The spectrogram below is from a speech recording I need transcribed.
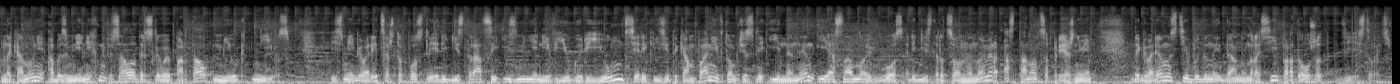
Накануне об изменениях написал отраслевой портал Milk News. В письме говорится, что после регистрации изменений в Югорию все реквизиты компании, в том числе ИНН и основной госрегистрационный номер, останутся прежними. Договоренности, выданные Данон России, продолжат действовать.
